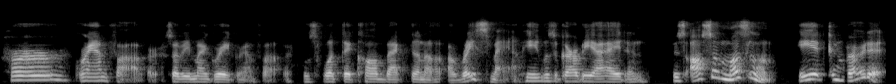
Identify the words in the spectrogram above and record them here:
Her grandfather, so be my great grandfather, was what they called back then a, a race man. He was a Garveyite and he was also Muslim. He had converted.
